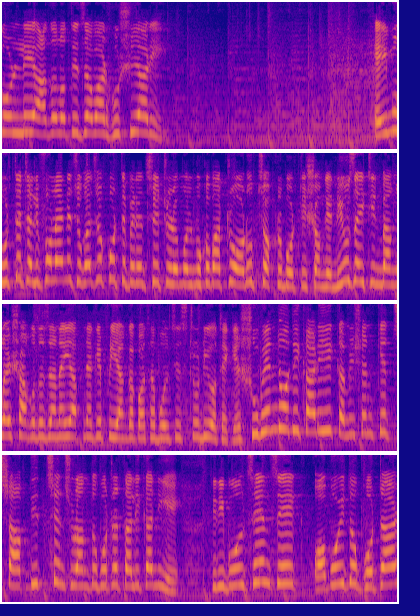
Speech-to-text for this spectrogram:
করলে আদালতে যাওয়ার হুঁশিয়ারি। এই মুহূর্তে টেলিফোন লাইনে যোগাযোগ করতে পেরেছে তৃণমূল মুখপাত্র অরূপ চক্রবর্তীর সঙ্গে নিউজ এইটিন বাংলায় স্বাগত জানাই। আপনাকে প্রিয়াঙ্কা কথা বলছি স্টুডিও থেকে। শুভেন্দু অধিকারী কমিশনকে চাপ দিচ্ছেন চূড়ান্ত ভোটার তালিকা নিয়ে। তিনি বলছেন যে, অবৈধ ভোটার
